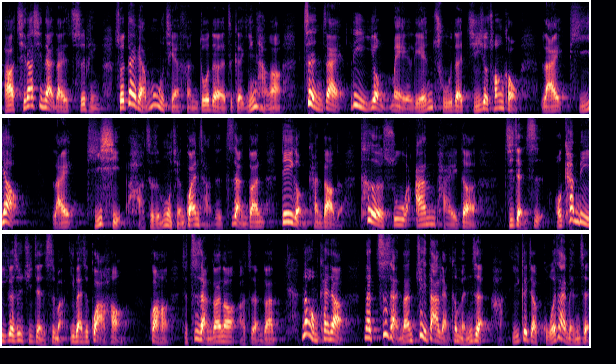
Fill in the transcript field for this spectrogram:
啊，其他现在在持平，所以代表目前很多的这个银行啊，正在利用美联储的急救窗口来提药、来提醒，好，这是目前观察的资产端。第一个我们看到的特殊安排的急诊室，我看病一个是急诊室嘛，一般是挂号嘛。挂号是资产端哦啊，资产端。那我们看一下，那资产端最大两个门诊啊，一个叫国债门诊，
